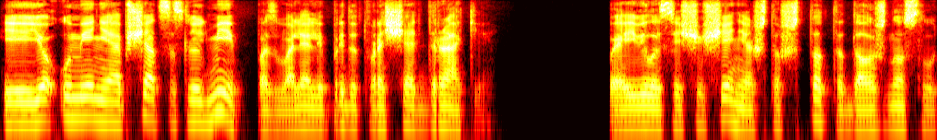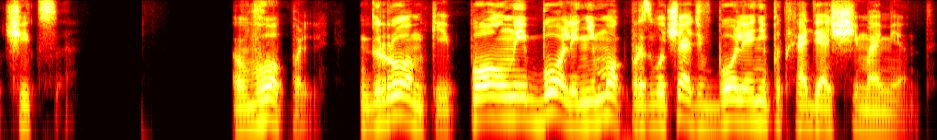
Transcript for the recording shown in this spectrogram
и ее умение общаться с людьми позволяли предотвращать драки. Появилось ощущение, что что-то должно случиться. Вопль, громкий, полный боли, не мог прозвучать в более неподходящий момент.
